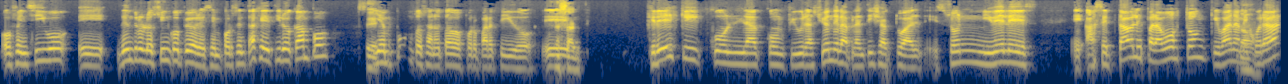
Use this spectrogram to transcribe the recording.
ofensivo eh, dentro de los cinco peores en porcentaje de tiro de campo y en puntos anotados por partido. Eh, Exacto. ¿Crees que con la configuración de la plantilla actual eh, son niveles eh, aceptables para Boston que van a mejorar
